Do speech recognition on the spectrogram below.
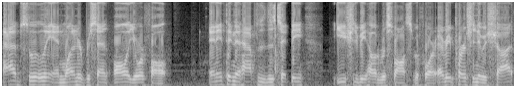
absolutely and 100% all your fault. Anything that happens to the city, you should be held responsible for. Every person who is shot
